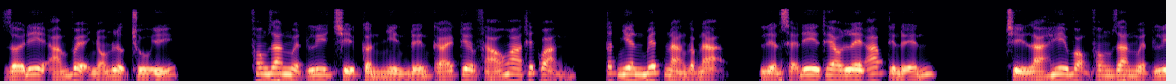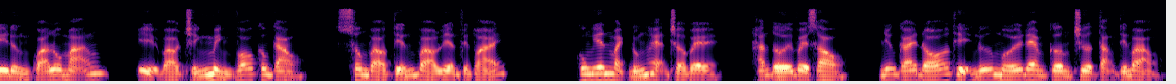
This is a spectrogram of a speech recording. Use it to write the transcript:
rời đi ám vệ nhóm lực chú ý. Phong gian Nguyệt Ly chỉ cần nhìn đến cái kia pháo hoa thiết quản, tất nhiên biết nàng gặp nạn, liền sẽ đi theo lê áp tiến đến. Chỉ là hy vọng phong gian Nguyệt Ly đừng quá lô mãng, ỉ vào chính mình võ công cao, xông vào tiến vào liền phiên thoái. Cung yên mạch đúng hẹn trở về, hắn tới về sau, những cái đó thị nữ mới đem cơm trưa tặng tiến vào.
